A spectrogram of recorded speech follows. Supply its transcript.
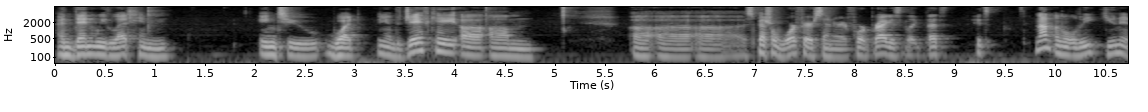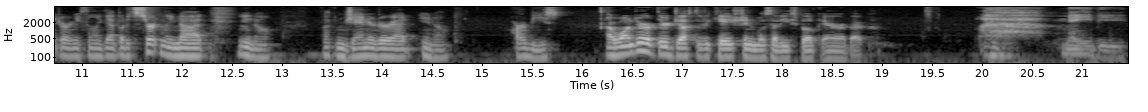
and then we let him into what you know the JFK uh, um, uh, uh, Special Warfare Center at Fort Bragg is like that's it's not an elite unit or anything like that, but it's certainly not you know fucking janitor at you know Arby's. I wonder if their justification was that he spoke Arabic. Maybe.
